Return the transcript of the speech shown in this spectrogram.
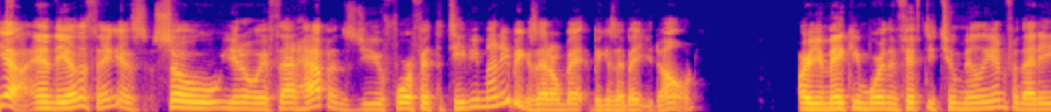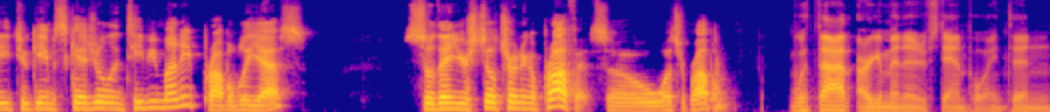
Yeah, and the other thing is, so you know, if that happens, do you forfeit the TV money? Because I don't bet. Because I bet you don't. Are you making more than 52 million for that 82 game schedule in TV money? Probably yes. So then you're still turning a profit. So what's your problem? With that argumentative standpoint, then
